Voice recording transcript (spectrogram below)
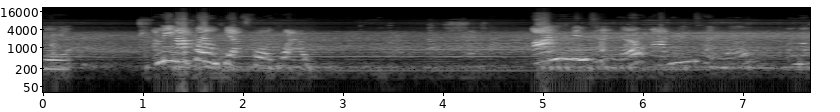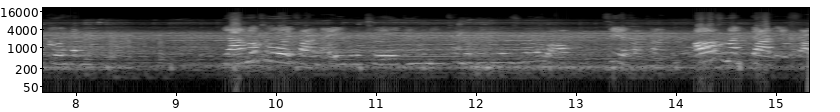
Yeah. I mean, I play on PS4 as well. And Nintendo, and Nintendo. I'm not sure if I'm... Yeah, I'm not sure if I'm able to do Nintendo videos though. I'll see if I can. I'll ask my dad if I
